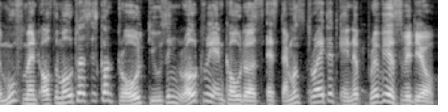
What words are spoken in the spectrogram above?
The movement of the motors is controlled using rotary encoders as demonstrated in a previous video.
